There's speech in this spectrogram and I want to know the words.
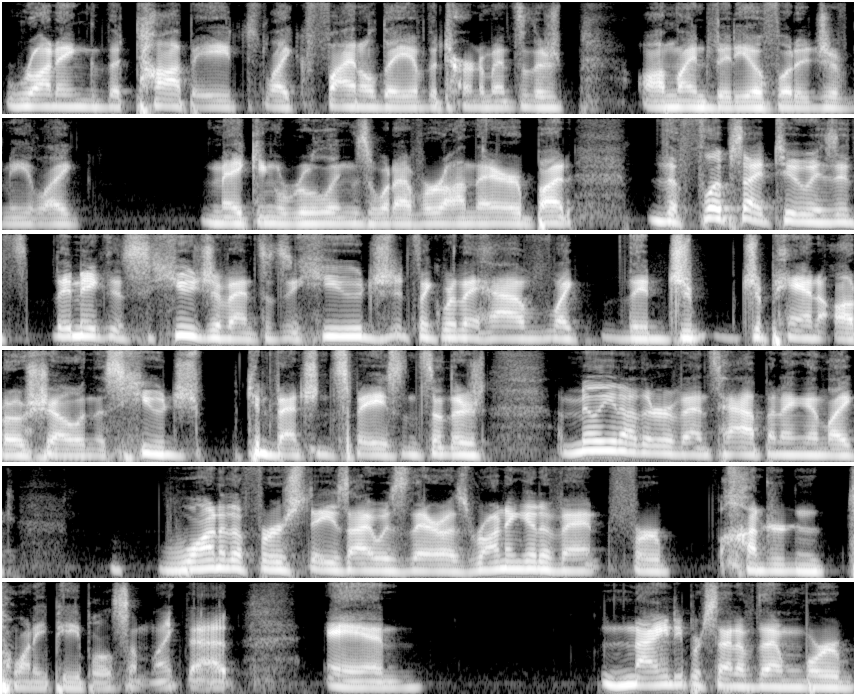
running the top eight, like final day of the tournament. So there's online video footage of me like making rulings whatever on there but the flip side too is it's they make this huge events it's a huge it's like where they have like the J- japan auto show and this huge convention space. And so there's a million other events happening. And like one of the first days i was there i was running an event for 120 people something like that. And 90% of them were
